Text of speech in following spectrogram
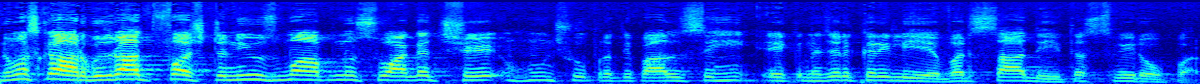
નમસ્કાર ગુજરાત ફર્સ્ટ ન્યૂઝમાં આપનું સ્વાગત છે હું છું પ્રતિપાલ સિંહ એક નજર કરી લઈએ વરસાદી તસવીરો પર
